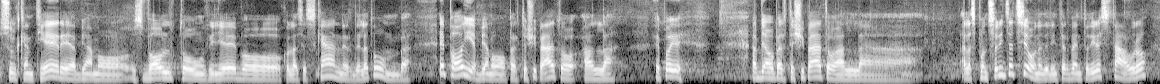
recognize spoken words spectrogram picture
sul cantiere, abbiamo svolto un rilievo con la scanner della tomba e poi abbiamo partecipato alla, abbiamo partecipato alla, alla sponsorizzazione dell'intervento di restauro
